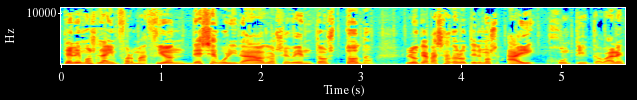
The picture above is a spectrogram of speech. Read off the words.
tenemos la información de seguridad, los eventos, todo lo que ha pasado lo tenemos ahí juntito, ¿vale?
